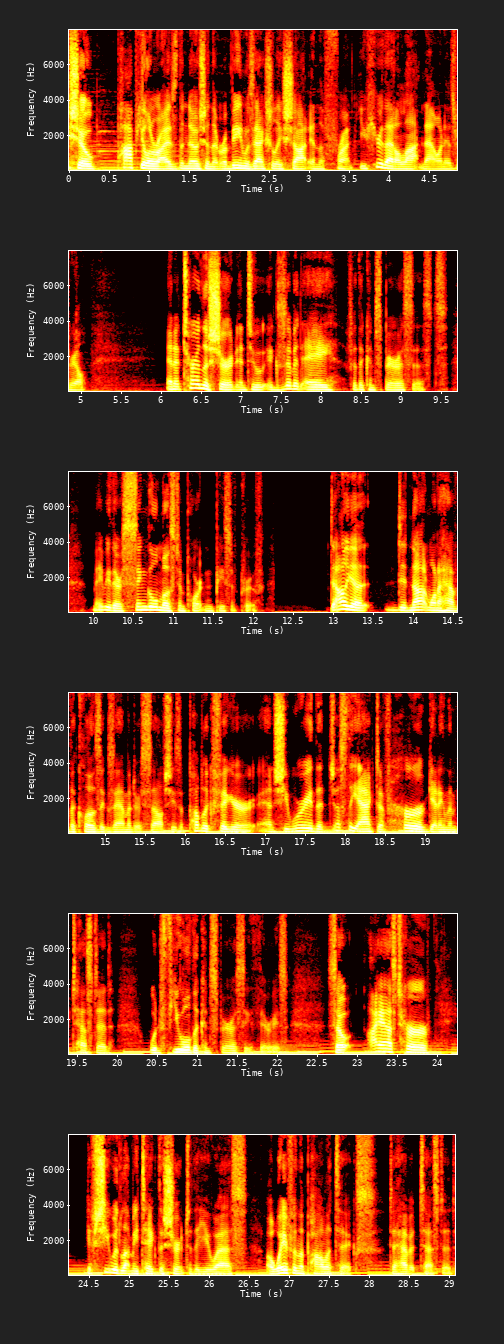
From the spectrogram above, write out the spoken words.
Show popularized the notion that Rabin was actually shot in the front. You hear that a lot now in Israel. And it turned the shirt into Exhibit A for the conspiracists, maybe their single most important piece of proof. Dalia did not want to have the clothes examined herself. She's a public figure, and she worried that just the act of her getting them tested would fuel the conspiracy theories. So I asked her if she would let me take the shirt to the U.S., away from the politics, to have it tested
